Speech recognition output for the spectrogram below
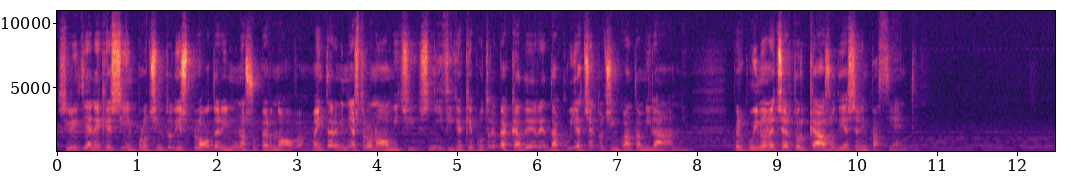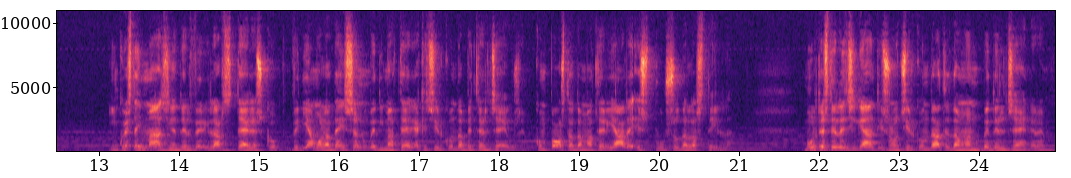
Si ritiene che sia in procinto di esplodere in una supernova, ma in termini astronomici significa che potrebbe accadere da qui a 150.000 anni, per cui non è certo il caso di essere impazienti. In questa immagine del Very Large Telescope vediamo la densa nube di materia che circonda Betelgeuse, composta da materiale espulso dalla stella. Molte stelle giganti sono circondate da una nube del genere,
